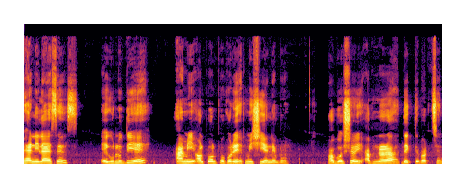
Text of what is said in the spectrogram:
ভ্যানিলা এসেন্স। এগুলো দিয়ে আমি অল্প অল্প করে মিশিয়ে নেব। অবশ্যই আপনারা দেখতে পাচ্ছেন।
